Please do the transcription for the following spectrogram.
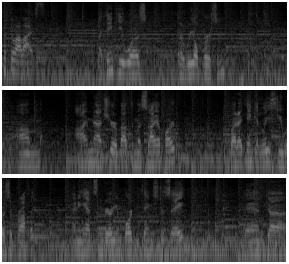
fulfill our lives. I think he was a real person. Um, I'm not sure about the Messiah part, but I think at least he was a prophet, and he had some very important things to say. And uh,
